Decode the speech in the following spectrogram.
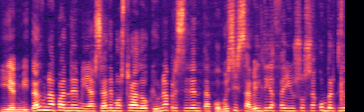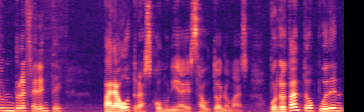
Y en mitad de una pandemia se ha demostrado que una presidenta como es Isabel Díaz Ayuso se ha convertido en un referente para otras comunidades autónomas. Por lo tanto, pueden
